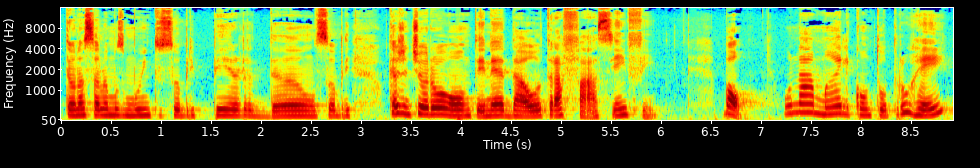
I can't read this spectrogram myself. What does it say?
Então nós falamos muito sobre perdão, sobre o que a gente orou ontem, né, da outra face, enfim. Bom, o Naamã ele contou para o rei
